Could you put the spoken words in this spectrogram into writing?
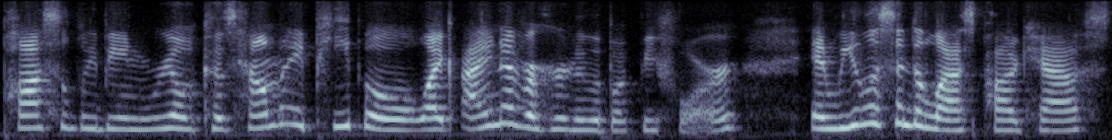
possibly being real because how many people like I never heard of the book before and we listen to last podcast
